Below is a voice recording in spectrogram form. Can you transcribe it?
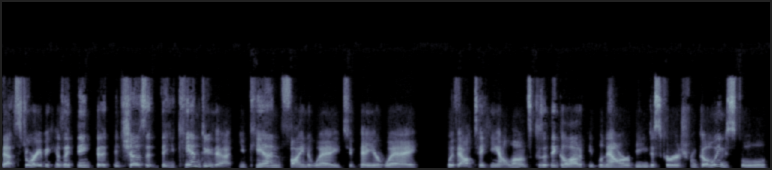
That story because I think that it shows that that you can do that. You can find a way to pay your way without taking out loans. Because I think a lot of people now are being discouraged from going to school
